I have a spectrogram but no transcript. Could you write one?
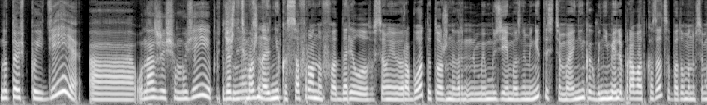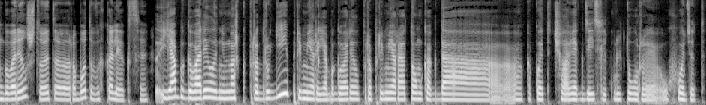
Ну, то есть, по идее, а, у нас же еще музеи Подождите, можно Ника Сафронов дарил свои работы, тоже, наверное, музеям и знаменитостям, и они как бы не имели права отказаться, потом он всем говорил, что это работа в их коллекции. Я бы говорила немножко про другие примеры. Я бы говорила про примеры о том, когда а, какой-то человек, деятель культуры уходит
